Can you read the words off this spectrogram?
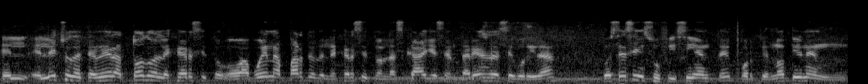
el, el, hecho de tener a todo el ejército o a buena parte del ejército en las calles en tareas de seguridad, pues es insuficiente porque no tienen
